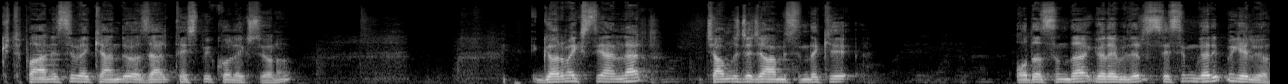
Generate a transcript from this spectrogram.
kütüphanesi ve kendi özel tesbih koleksiyonu. Görmek isteyenler Çamlıca Camisi'ndeki odasında görebilir. Sesim garip mi geliyor?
